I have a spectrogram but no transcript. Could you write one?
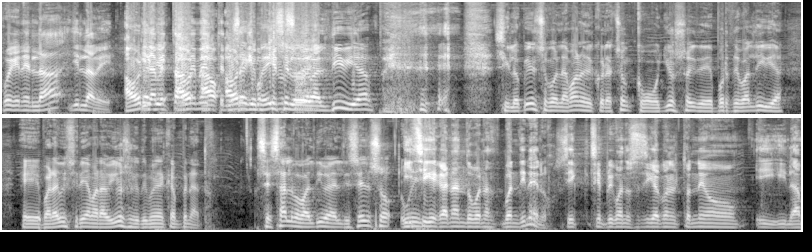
jueguen en la A y en la B. Ahora y que, lamentablemente ahora, que me que dice no lo de Valdivia, si lo pienso con la mano del corazón, como yo soy de Deportes Valdivia, eh, para mí sería maravilloso que termine el campeonato. Se salva Valdivia del descenso. Y sigue ganando buena- buen dinero, siempre y cuando se siga con el torneo y, y la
